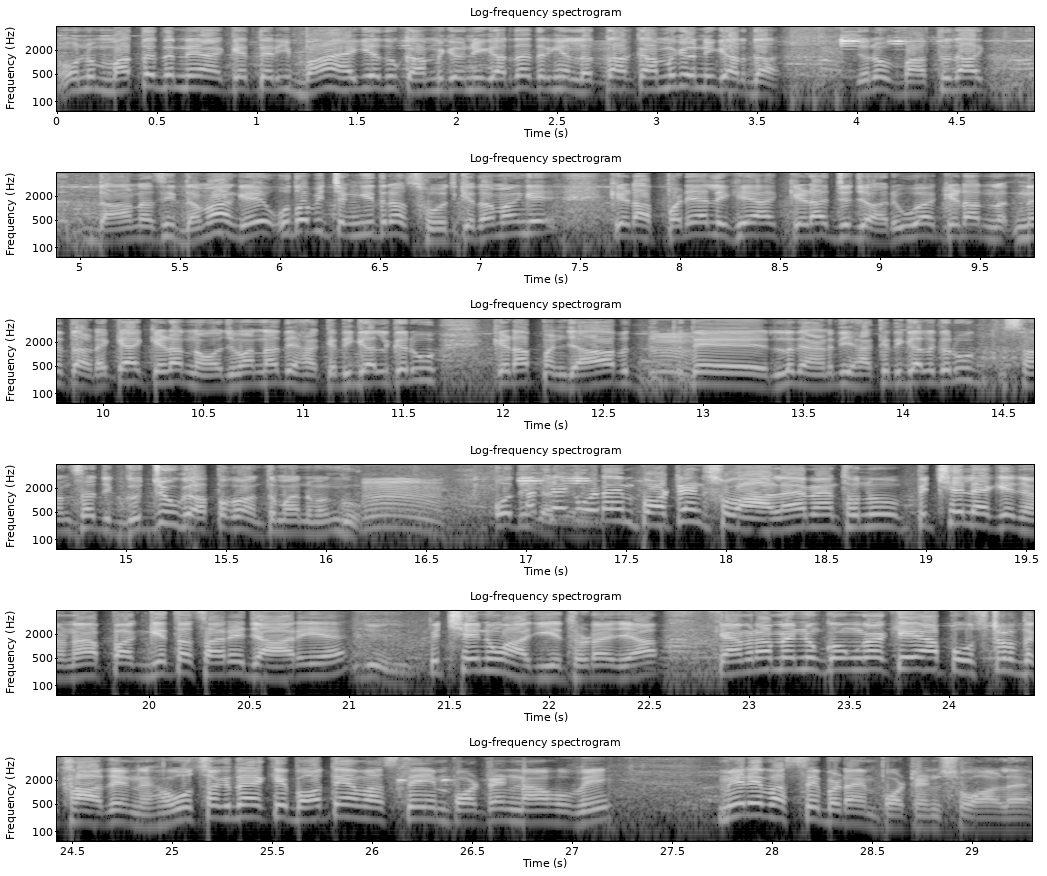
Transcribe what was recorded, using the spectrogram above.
ਉਹਨੂੰ ਮੱਤ ਦਿੰਨੇ ਆ ਕਿ ਤੇਰੀ ਬਾਹ ਹੈਗੀ ਆ ਤੂੰ ਕੰਮ ਕਿਉਂ ਨਹੀਂ ਕਰਦਾ? ਤੇਰੀਆਂ ਲੱਤਾਂ ਕੰਮ ਕਿਉਂ ਨਹੀਂ ਕਰਦਾ? ਜਦੋਂ ਮੱਤ ਦਾ ਦਾਨ ਅਸੀਂ ਦਵਾਂਗੇ ਉਦੋਂ ਵੀ ਚੰਗੀ ਤਰ੍ਹਾਂ ਸੋਚ ਕੇ ਦਵਾਂਗੇ ਕਿਹੜਾ ਪੜ੍ਹਿਆ ਲਿਖਿਆ ਕਿਹੜਾ ਜੁਝਾਰੂ ਆ ਕਿਹੜਾ ਨਿਧੜਕ ਹੈ ਕਿਹੜਾ ਨੌਜਵਾਨਾਂ ਦੇ ਹੱਕ ਦੀ ਗੱਲ ਕਰੂ ਕਿਹੜਾ ਪੰਜਾਬ ਤੇ ਲੁਧਿਆਣੇ ਦੀ ਹੱਕ ਦੀ ਗੱਲ ਕਰੂ ਸੰਸਦ 'ਚ ਗੁੱਜੂਗਾ ਭਗਵੰਤ ਮਾਨ ਵਾਂਗੂ। ਉਹਦੀ ਅੱਛਾ ਇੱਕ ਬੜਾ ਇੰਪੋਰਟੈਂਟ ਸਵਾਲ ਹੈ ਮੈਂ ਤੁਹਾਨੂੰ ਪਿੱਛੇ ਲੈ ਕੇ ਜਾਣਾ ਆਪਾਂ ਅੱਗੇ ਤਾਂ ਸਾਰੇ ਜਾ ਰਹੇ ਆ ਪਿੱਛੇ ਨੂੰ ਆ ਜਾਈਏ ਥੋੜਾ ਜਿਹਾ। ਕੈਮਰਾਮੈਨ ਨੂੰ ਕਹੂੰਗਾ ਕਿ ਆ ਪੋਸਟਰ ਦਿਖਾ ਦੇਣ। ਹੋ ਸਕਦਾ ਹੈ ਕਿ ਬਹੁਤਿਆਂ ਵਾਸਤੇ ਇੰਪੋਰਟੈਂਟ ਨਾ ਹੋਵੇ। ਮੇਰੇ ਵਾਸਤੇ ਬੜਾ ਇੰਪੋਰਟੈਂਟ ਸਵਾਲ ਹੈ।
